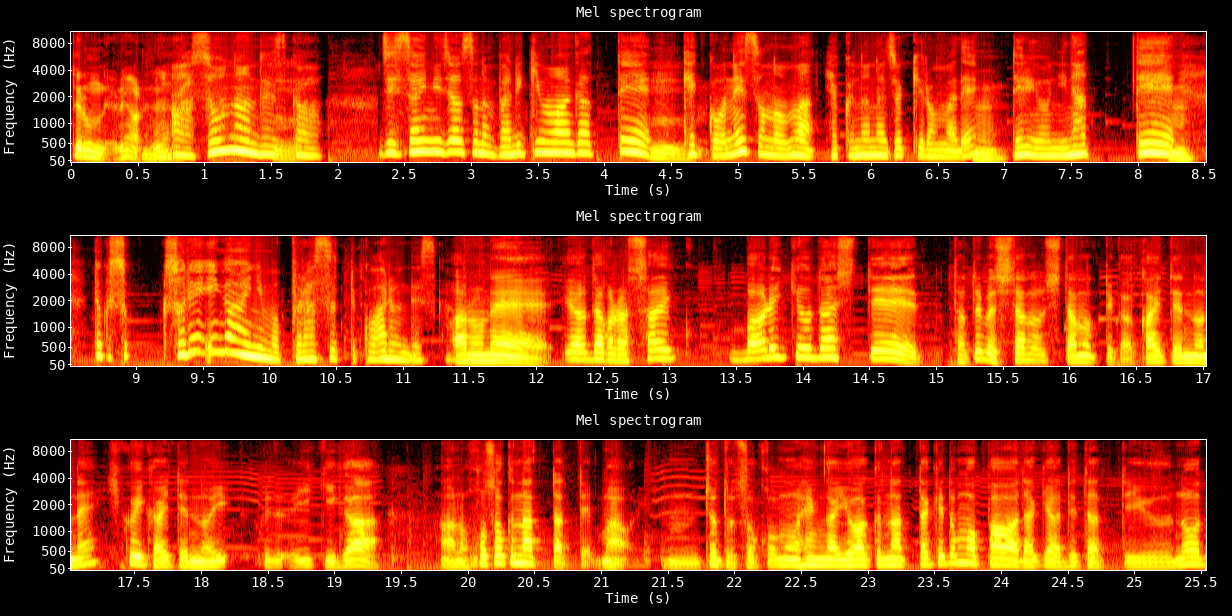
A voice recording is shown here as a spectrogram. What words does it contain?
てるんだよねあれね、あそうなんですか。実際にじゃあその馬力も上がって、うん。結構ねそのまあ170キロまでうん。出るようになって、うん。だからそそれ以外にもプラスってこうあるんですか？あのねいやだから最馬力を出して例えば下の下のっていうか回転のね低い回転のい域があの細くなったってまあ、うん、ちょっとそこの辺が弱くなったけどもパワーだけは出たっていうの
